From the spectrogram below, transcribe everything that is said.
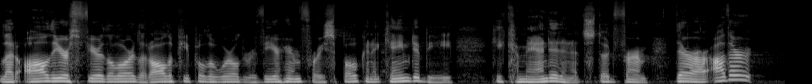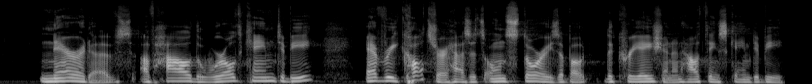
Let all the earth fear the Lord. Let all the people of the world revere him, for he spoke and it came to be. He commanded and it stood firm. There are other narratives of how the world came to be. Every culture has its own stories about the creation and how things came to be.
